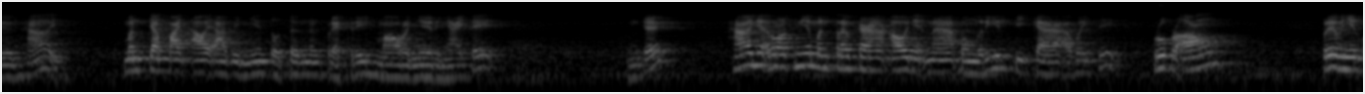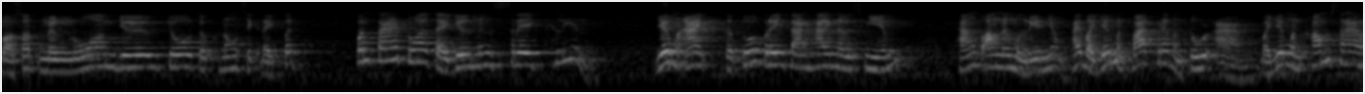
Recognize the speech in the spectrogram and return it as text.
យើងហើយមិនចាំបាច់ឲ្យអវិញ្ញាណទៅទឹងនឹងព្រះគ្រីស្ទមករញ៉េរញ៉ៃទេអូខេ ហើយអ្នករាល់គ្នាមិនត្រូវការឲ្យអ្នកណាបង្រៀនពីការអ្វីទេព្រោះព្រះអង្គព្រះវិញ្ញាណបរិសុទ្ធនឹងនាំយើងចូលទៅក្នុងសេចក្តីពិតប៉ុន្តែទាល់តែយើងនឹងស្រេកឃ្លាន យើងមិនអាចទទួលប្រេងតាំងហើយនៅស្ងៀមខាងព្រះអង្គនឹងបង្រៀនខ្ញុំហើយបើយើងមិនបើកព្រះបន្ទូលអានបើយើងមិនខំស្រាវ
